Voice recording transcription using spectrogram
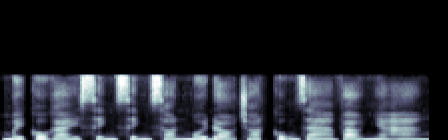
mấy cô gái xinh xinh son môi đỏ chót cũng ra vào nhà hàng.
